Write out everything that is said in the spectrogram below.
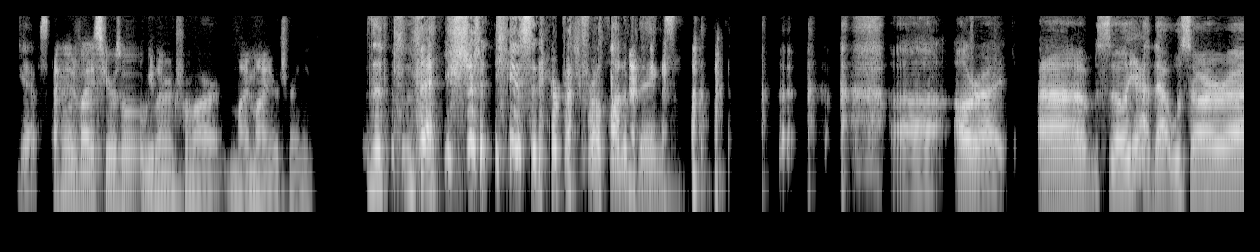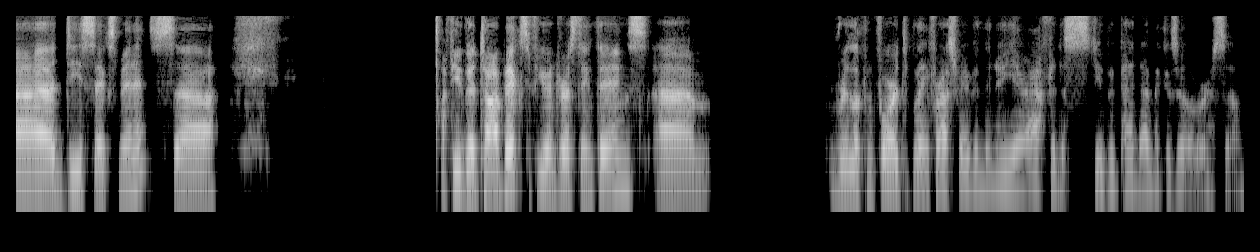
Yeah, second advice. Here's what we learned from our my minor training. that, that you should use an airbrush for a lot of things. uh, all right. Um, so yeah, that was our uh, D6 minutes. Uh, a few good topics, a few interesting things. Um, really looking forward to playing Frostgrave in the new year after this stupid pandemic is over. So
